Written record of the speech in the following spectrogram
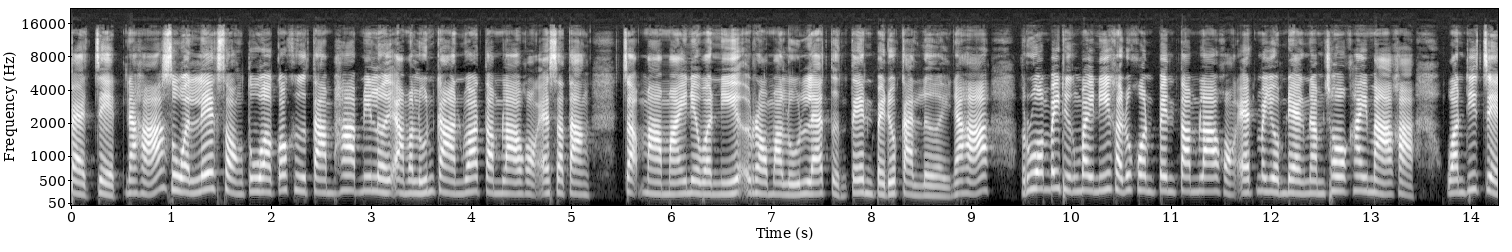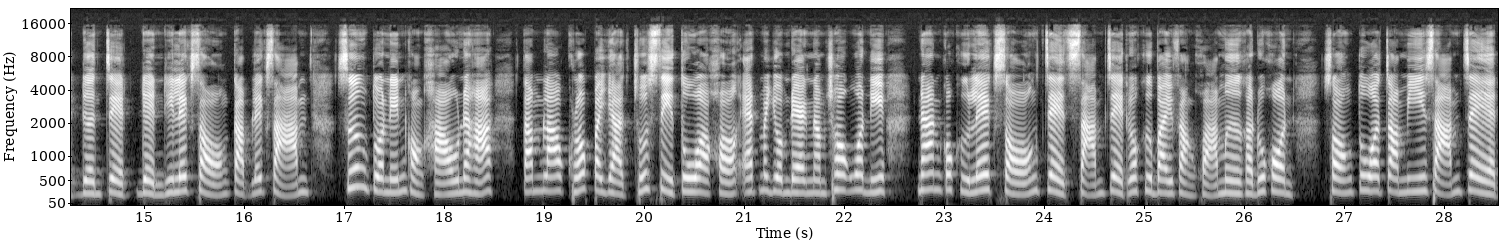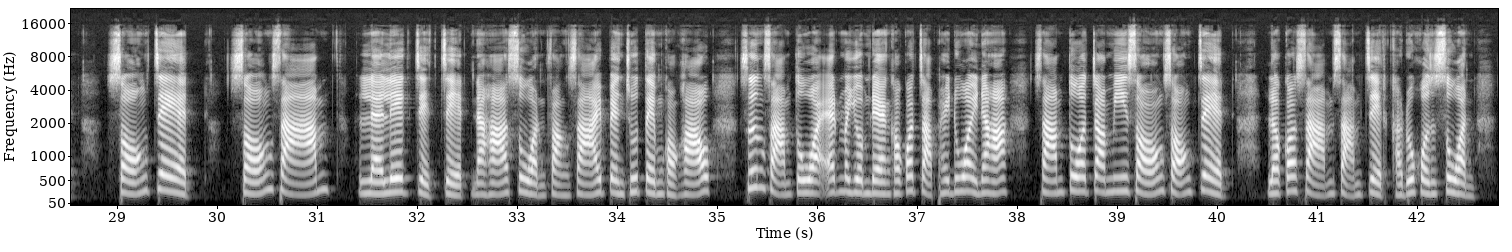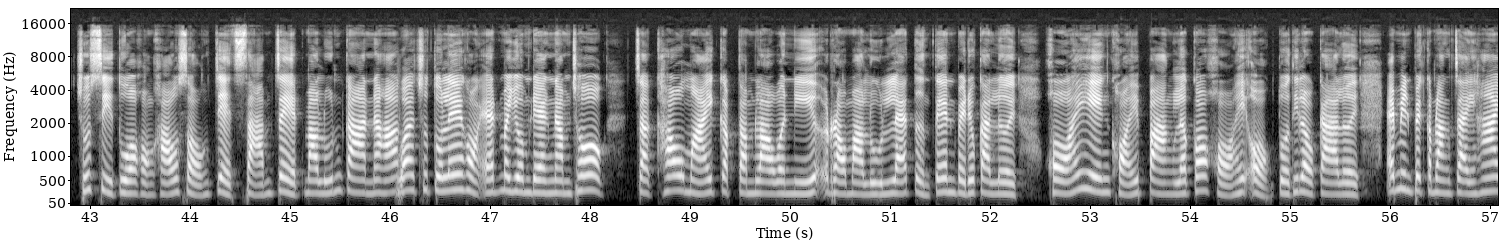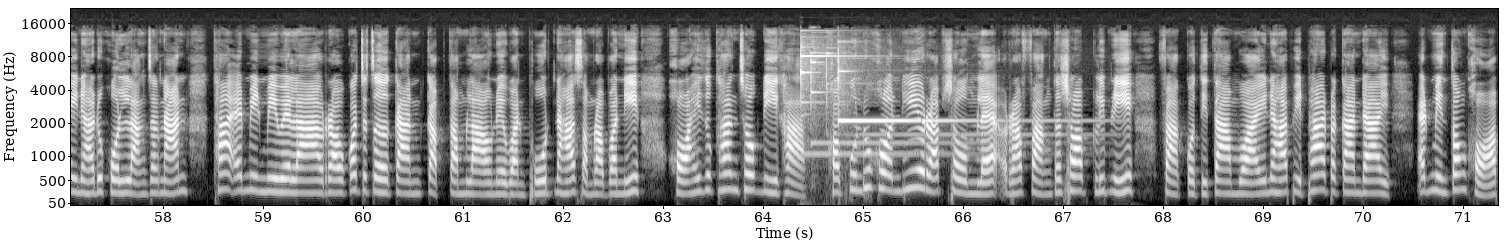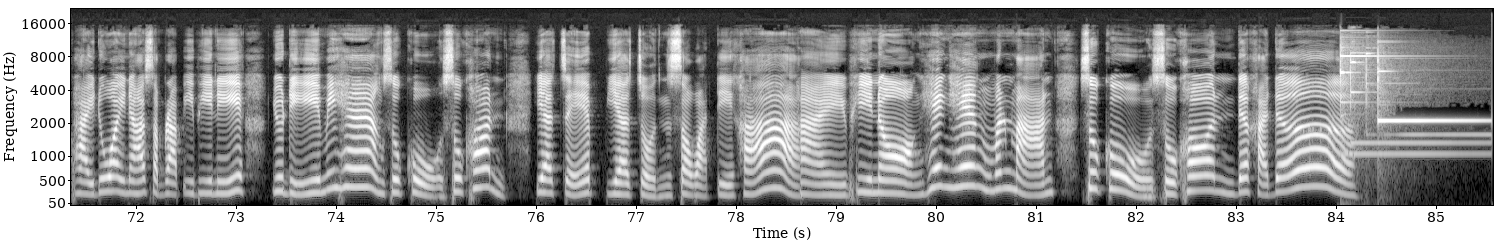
687 นะคะ ส่วนเลข 2 ตัวก็คือตามภาพนี้เลยเอามาลุ้นกันว่าตำราวของแอสตังจะมาไหมในวันนี้เรามาลุ้นและตื่นเต้นไปด้วยกันเลยนะคะ รวมไปถึงใบนี้ค่ะทุกคนเป็นตำราวของแอดมยมแดงนำโชคให้มาค่ะ วันที่ 7 เดือน 7 เด่นที่เลข 2 กับเลข 3 ซึ่งตัวเน้นของเขานะคะตำราวครกประหยัดชุด 4 ตัวของแอดมยมแดงนำโชควันนี้ นั่นก็คือเลข 2 7 3 7 ก็คือใบฝั่งขวามือค่ะทุกคน 2 ตัวจะมี 3 2 7 2 3 และเลข 77 นะคะ ส่วนฝั่งซ้ายเป็นชุดเต็มของเขา ซึ่ง 3 ตัวแอดมายมแดงเขาก็จับให้ด้วยนะคะ 3 ตัวจะมี 2 2 7 แล้วก็ 3 3 7 ค่ะทุกคนส่วนชุด 4 ตัวของเขา 2 7 3 7 มาลุ้นกันนะคะ ว่าชุดตัวเลขของแอดมายมแดงนำโชค จะเข้าไหมกับตำราวันนี้เรามาลุ้นและตื่นเต้นไปด้วยกันเลย ขอให้เฮงขอให้ปัง แล้วก็ขอให้ออกตัวที่เรากาเลยแอดมินเป็นกำลังใจให้นะคะทุกคนหลังจากนั้น ถ้าแอดมินมีเวลาเราก็จะเจอกันกับตำราวในวันพุธนะคะสำหรับวันนี้ขอให้ทุกท่านโชคดีค่ะ ขอบคุณทุกคนที่รับชมและรับฟังถ้าชอบคลิปนี้ ฝากกดติดตามไว้นะคะ ผิดพลาดประการใดแอดมินต้องขออภัยด้วยนะคะสำหรับ EP นี้อยู่ดีไม่แห้งสุขุสุขอนอย่าเจ็บ อย่าจนสวัสดีค่ะให้พี่น้องเฮ่งเฮ่งมันหมานสุขุสุคนเด้อค่ะเด้อ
